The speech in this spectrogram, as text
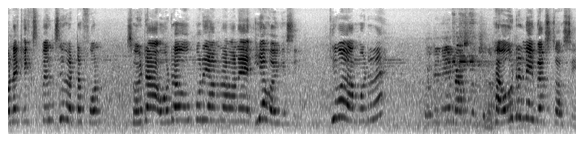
অনেক এক্সপেন্সিভ একটা ফোন সো এটা, ওটার উপরে আমরা মানে ইয়ে হয়ে গেছি। কি বললাম ওটা রে হ্যাঁ ওটা নিয়ে ব্যস্ত আছি।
